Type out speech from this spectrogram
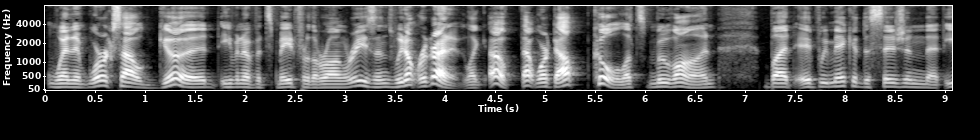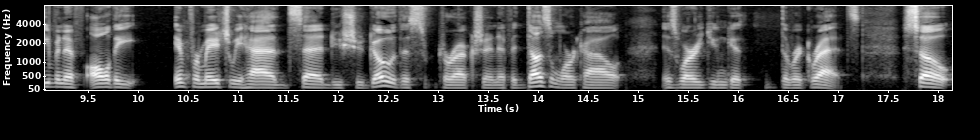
when it works out good, even if it's made for the wrong reasons, we don't regret it. Like, oh, that worked out. Cool, let's move on. But if we make a decision that even if all the information we had said you should go this direction, if it doesn't work out, is where you can get the regrets. So,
